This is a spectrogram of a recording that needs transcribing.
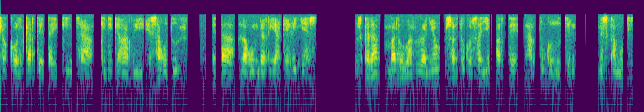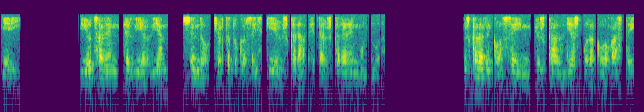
txoko elkarte eta ekintza kilikagarri ezagutuz eta lagun berriak eginez, Euskara barru barruraino sartuko zaie parte hartuko duten neskamutilei. Biotzaren erdi erdian sendo txertatuko zaizkie Euskara eta Euskararen mundua. Euskal Herriko zein Euskal Diasporako gaztei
